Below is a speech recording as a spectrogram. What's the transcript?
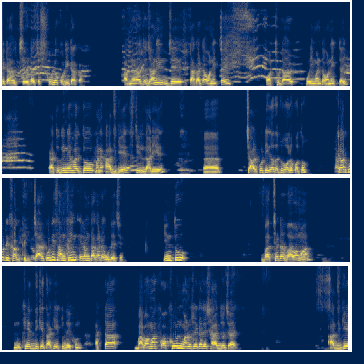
যেটা হচ্ছে ওটা হচ্ছে ষোলো কোটি টাকা। আপনারা হয়তো জানেন যে টাকাটা অনেকটাই অর্থটার পরিমাণটা অনেকটাই। এতদিনে হয়তো মানে আজকে স্টিল দাঁড়িয়ে চার কোটি দাদা একটু বলো কত? চার কোটি সামথিং চার কোটি সামথিং এরম টাকাটা উঠেছে। কিন্তু বাচ্চাটার বাবা মা মুখের দিকে তাকিয়ে একটু দেখুন। একটা বাবা মা কখন মানুষের কাছে সাহায্য চায়? আজকে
